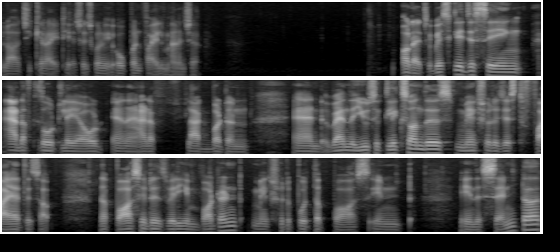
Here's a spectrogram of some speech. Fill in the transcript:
logic right here. So it's going to be open file manager. All right so basically just saying add a float layout and add a flat button. And when the user clicks on this make sure to just fire this up. The pause it is very important. Make sure to put the pause in in the center.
